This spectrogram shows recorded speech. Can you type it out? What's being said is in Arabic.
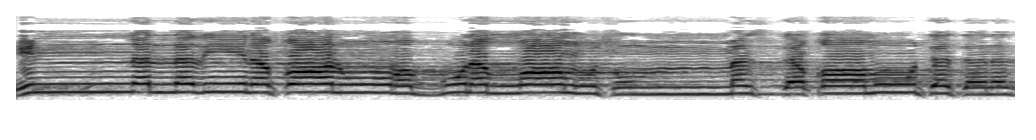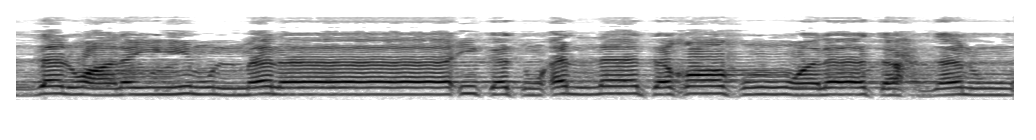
إن الذين قالوا ربنا الله ثم استقاموا تتنزل عليهم الملائكة ألا تخافوا ولا تحزنوا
